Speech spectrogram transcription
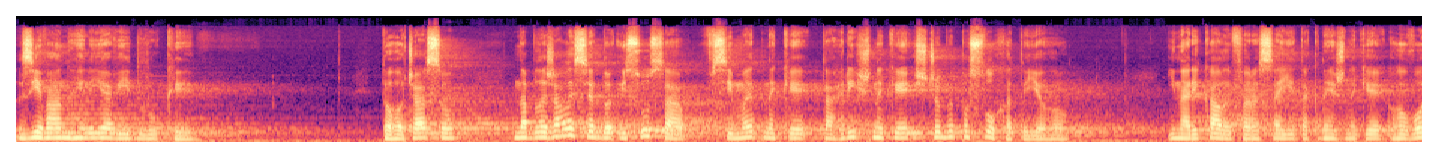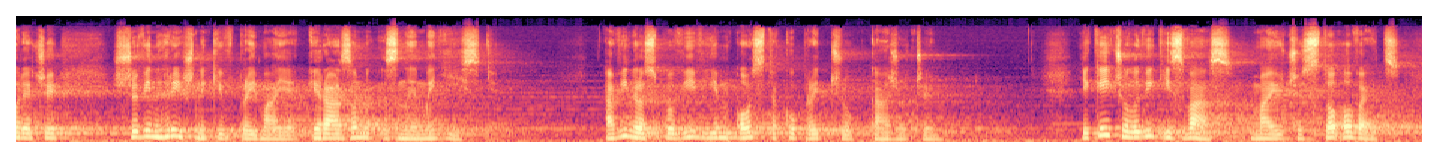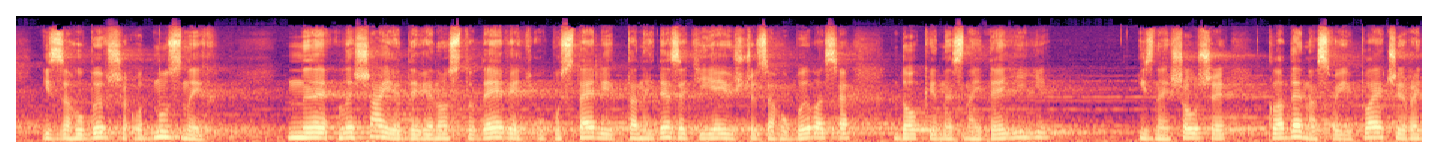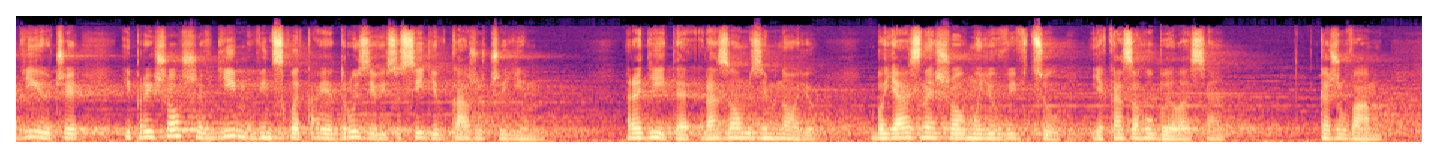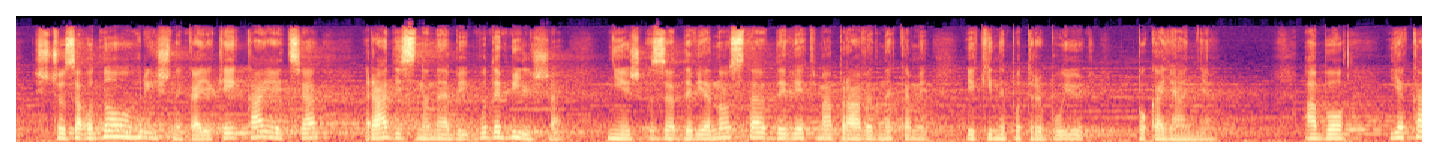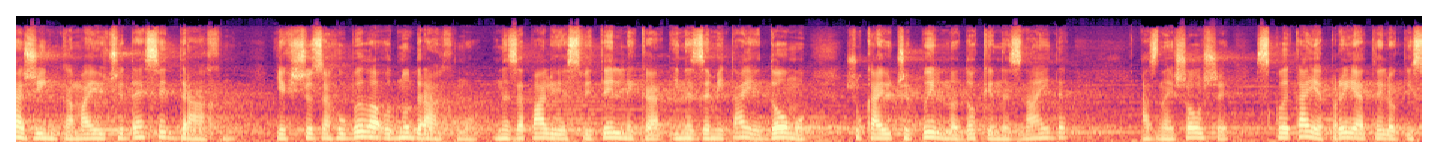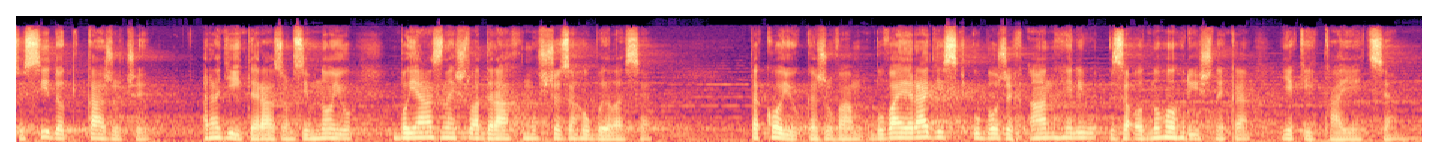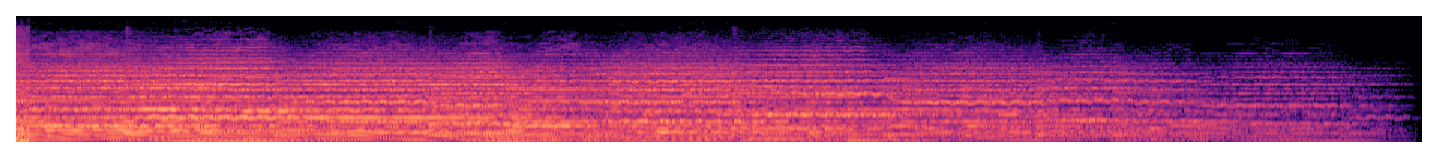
З Євангелія від Луки. Того часу наближалися до Ісуса всі митники та грішники, щоби послухати Його, і нарікали фарисеї та книжники, говорячи, що Він грішників приймає і разом з ними їсть. А Він розповів їм ось таку притчу, кажучи. Який чоловік із вас, маючи сто овець і загубивши одну з них, не лишає 99 у пустелі та не йде за тією, що загубилася, доки не знайде її, і, знайшовши, кладе на свої плечі, радіючи, і, прийшовши в дім, він скликає друзів і сусідів, кажучи їм: Радійте разом зі мною, бо я знайшов мою вівцю, яка загубилася. Кажу вам, що за одного грішника, який кається, радість на небі буде більша, ніж за 99 праведниками, які не потребують покаяння. Або яка жінка, маючи 10 драхм, якщо загубила одну драхму, не запалює світильника і не замітає дому, шукаючи пильно, доки не знайде, а знайшовши, скликає приятельок і сусідок, кажучи: Радійте разом зі мною, бо я знайшла драхму, що загубилася. Такою, кажу вам, буває радість у Божих ангелів за одного грішника, який кається.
